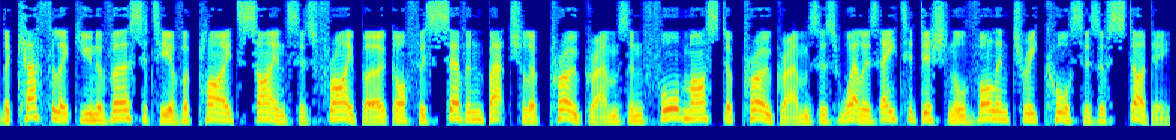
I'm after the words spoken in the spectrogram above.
The Catholic University of Applied Sciences Freiburg offers seven bachelor programs and four master programs as well as eight additional voluntary courses of study.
